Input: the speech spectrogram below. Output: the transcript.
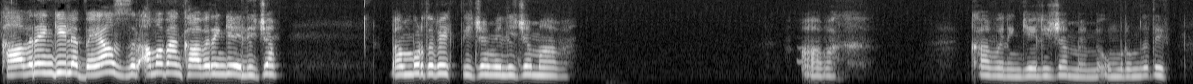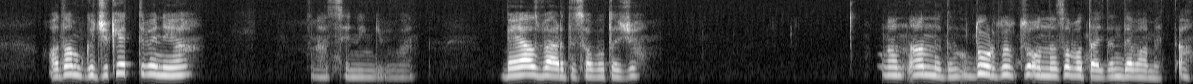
kahverengiyle beyazdır ama ben kahverengi eleyeceğim. Ben burada bekleyeceğim, eleyeceğim abi. Aa bak. Kahverengi eleyeceğim ben. Umurumda değil. Adam gıcık etti beni ya. Ha, senin gibi ben. Beyaz verdi sabotajı. An anladım. Durdu sonra sabotajdan devam etti. Ah.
